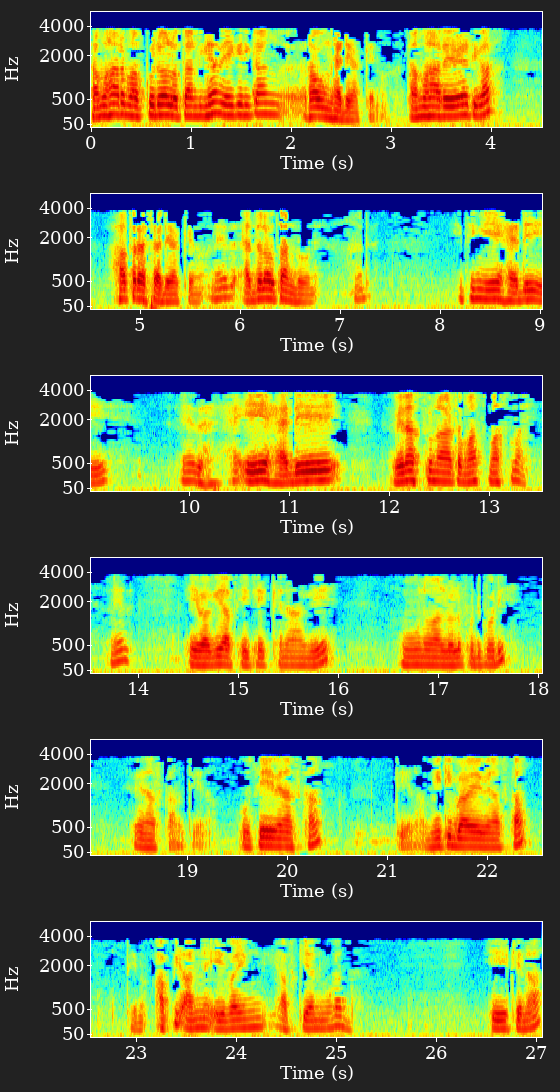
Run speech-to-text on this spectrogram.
සමහර මක්කුඩවල උතන්න ගියාම ඒක නිකන් රවුම් හැඩයක් එනවා. සමහර ඒවා ටිකක් හතරස් හැඩයක් එනවා. නේද? ඇදලා උතන්න ඕනේ. හරිද? ඉතින් ඒ හැඩේ නේද? ඒ හැඩේ වෙනස් වුණාට මස් මස්මයි. නේද? ඒ වගේ අපි එක එක්කෙනාගේ මූණවල වල පොඩි පොඩි වෙනස්කම් තියෙනවා. උසේ වෙනස්කම් තියෙනවා. මිටි භවයේ වෙනස්කම් තියෙනවා. අපි අන්න ඒ වයින් අපි කියන්නේ මොකද්ද? ඒ කෙනා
